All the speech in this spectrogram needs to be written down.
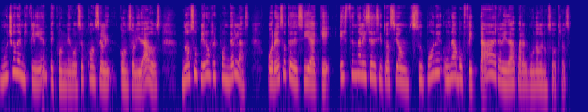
Muchos de mis clientes con negocios consolidados no supieron responderlas. Por eso te decía que este análisis de situación supone una bofetada de realidad para algunos de nosotros.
